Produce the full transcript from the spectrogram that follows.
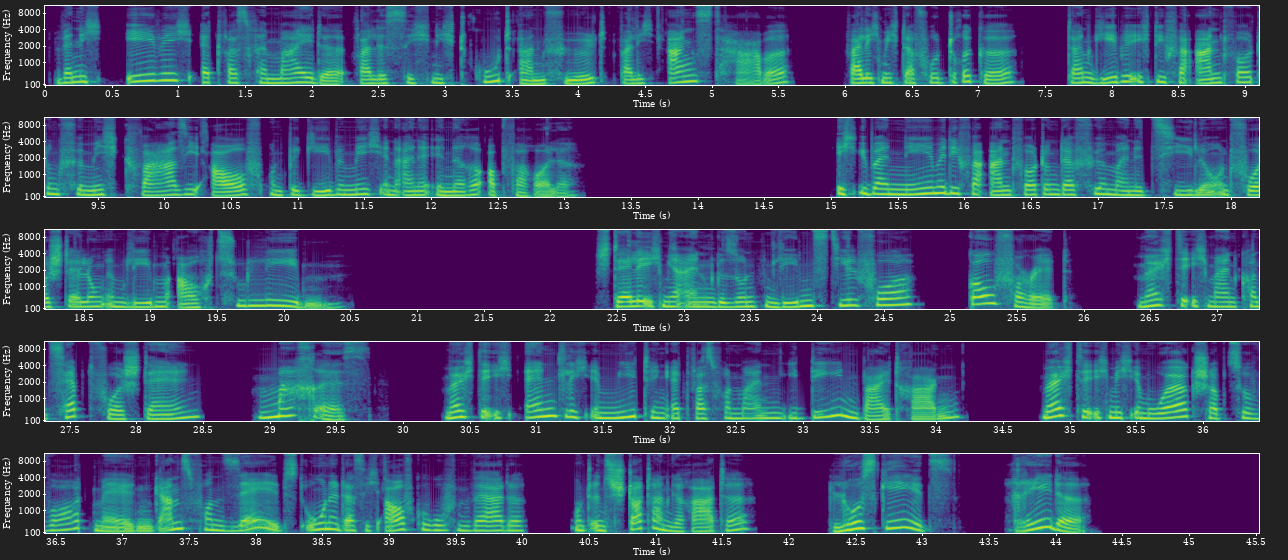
Wenn ich ewig etwas vermeide, weil es sich nicht gut anfühlt, weil ich Angst habe, weil ich mich davor drücke, dann gebe ich die Verantwortung für mich quasi auf und begebe mich in eine innere Opferrolle. Ich übernehme die Verantwortung dafür, meine Ziele und Vorstellungen im Leben auch zu leben. Stelle ich mir einen gesunden Lebensstil vor? Go for it! Möchte ich mein Konzept vorstellen? Mach es! Möchte ich endlich im Meeting etwas von meinen Ideen beitragen? Möchte ich mich im Workshop zu Wort melden, ganz von selbst, ohne dass ich aufgerufen werde und ins Stottern gerate? Los geht's! Rede!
